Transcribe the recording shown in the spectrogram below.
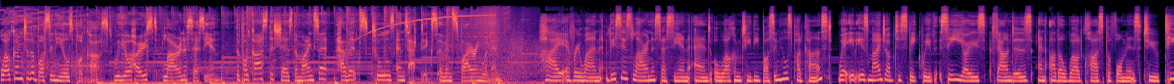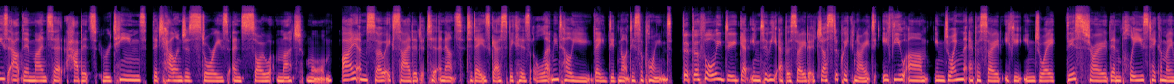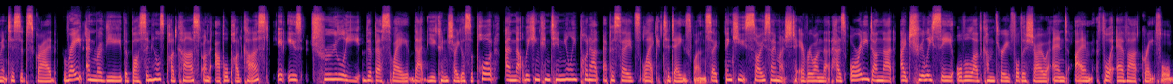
Welcome to the Boss in Heels podcast with your host, Lara Nassessian, the podcast that shares the mindset, habits, tools, and tactics of inspiring women. Hi, everyone. This is Lara Nassessian, and welcome to the Boss Hills podcast, where it is my job to speak with CEOs, founders, and other world class performers to tease out their mindset, habits, routines, their challenges, stories, and so much more. I am so excited to announce today's guest because let me tell you, they did not disappoint. But before we do get into the episode, just a quick note. If you are enjoying the episode, if you enjoy this show, then please take a moment to subscribe, rate and review the Boss Hills podcast on Apple Podcast. It is truly the best way that you can show your support and that we can continually put out episodes like today's one. So thank you so, so much to everyone that has already done that. I truly see all the love come through for the show and I'm forever grateful.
